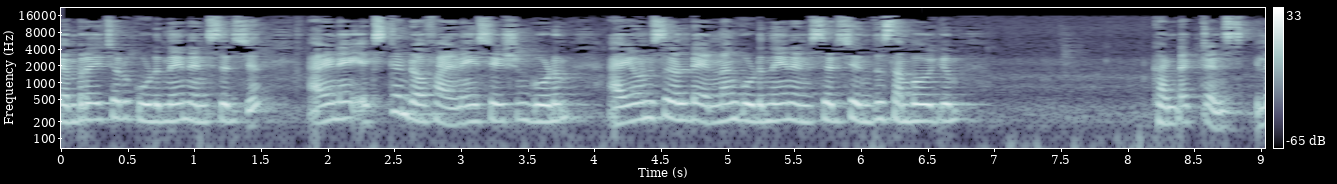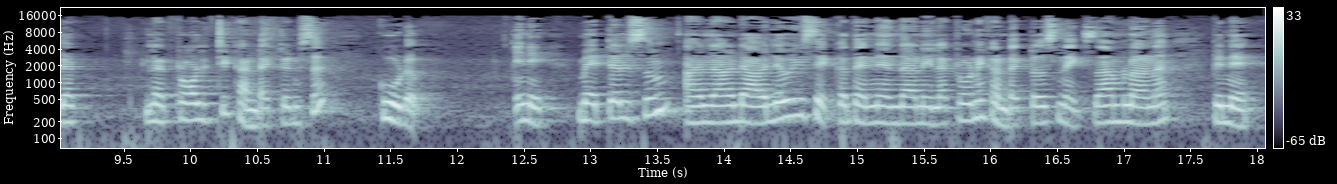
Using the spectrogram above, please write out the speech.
temperature കൂടുന്നതിനനുസരിച്ച് അയണെ എക്സ്റ്റെന്റ് ഓഫ് അയണൈസേഷൻ കൂടും. അയോൺസുകളുടെ എണ്ണം കൂടുന്നതിനനുസരിച്ച് എന്ത് സംഭവിക്കും? കണ്ടക്ടൻസ് ഇലക്ട്രോളിറ്റിക് കണ്ടക്ടൻസ് കൂടും. ഇനി മെറ്റൽസും അതിന്റെ അലോയ്സ് ഒക്കെ തന്നെ എന്താണ്? ഇലക്ട്രോണിക് കണ്ടക്ടേഴ്സിന് എക്സാമ്പിൾ ആണ്. പിന്നെ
